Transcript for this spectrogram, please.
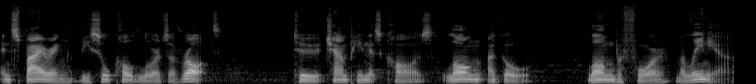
inspiring the so called Lords of Rot to champion its cause long ago, long before Malenia.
